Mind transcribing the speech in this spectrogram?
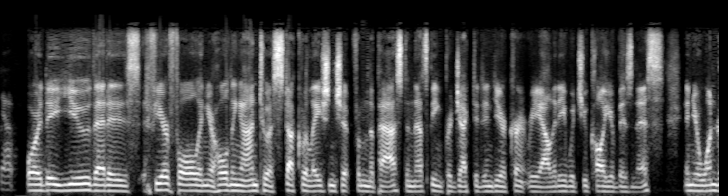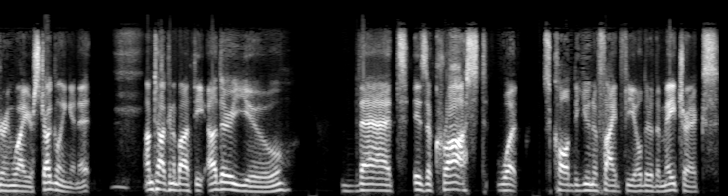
Yep. Or the you that is fearful and you're holding on to a stuck relationship from the past and that's being projected into your current reality, which you call your business, and you're wondering why you're struggling in it. I'm talking about the other you that is across what it's called the unified field or the matrix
